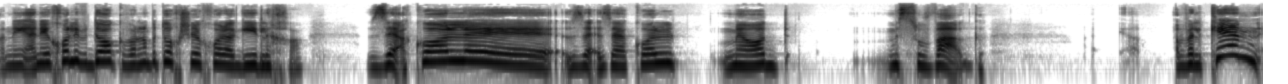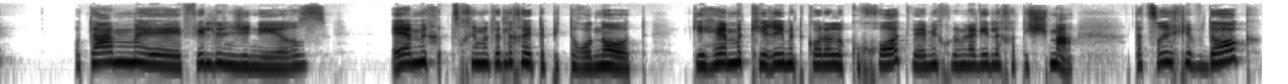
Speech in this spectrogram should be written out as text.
אני, אני יכול לבדוק, אבל אני לא בטוח שאני יכול להגיד לך. זה הכל, אה, זה, זה הכל מאוד מסווג. אבל כן, אותם field אה, engineers, הם צריכים לתת לך את הפתרונות, כי הם מכירים את כל הלקוחות, והם יכולים להגיד לך, תשמע, אתה צריך לבדוק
